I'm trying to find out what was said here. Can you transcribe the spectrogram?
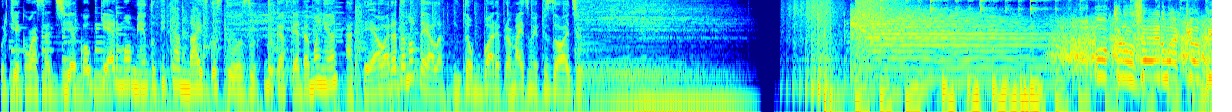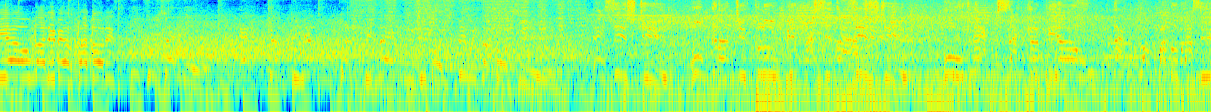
Porque com essa dia, qualquer momento fica mais gostoso. Do café da manhã até a hora da novela. Então, bora para mais um episódio. O Cruzeiro é campeão da Libertadores. O Cruzeiro é campeão brasileiro de 2014. Existe um grande clube na cidade. Existe um Copa do Brasil.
